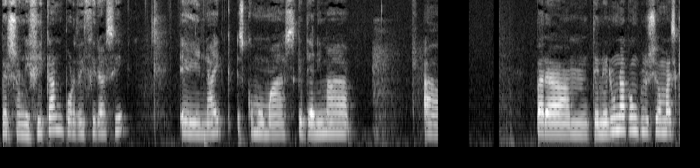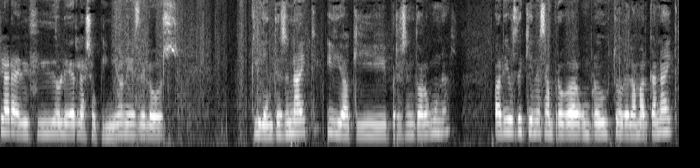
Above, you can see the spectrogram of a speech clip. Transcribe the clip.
personifican, por decir así. Eh, Nike es como más que te anima a... Para mm, tener una conclusión más clara he decidido leer las opiniones de los clientes de Nike y aquí presento algunas. Varios de quienes han probado algún producto de la marca Nike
